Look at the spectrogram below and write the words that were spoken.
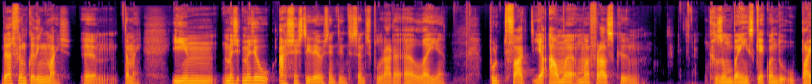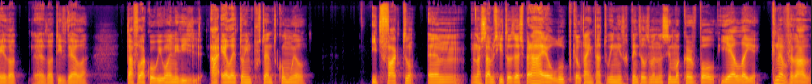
Mas acho que foi um bocadinho demais ahm, também. E, hum, mas, mas eu acho esta ideia bastante interessante explorar a, a Leia, porque de facto há- há uma, uma frase que, que resume bem isso, que é quando o pai adot- adotivo dela está a falar com o Obi-Wan e diz-lhe Ah, ela é tão importante como ele. E de facto, hum, nós estamos aqui todos a esperar, ah, é o Luke porque ele está em Tatooine e de repente eles mandam assim uma curveball e é a Leia, que na verdade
